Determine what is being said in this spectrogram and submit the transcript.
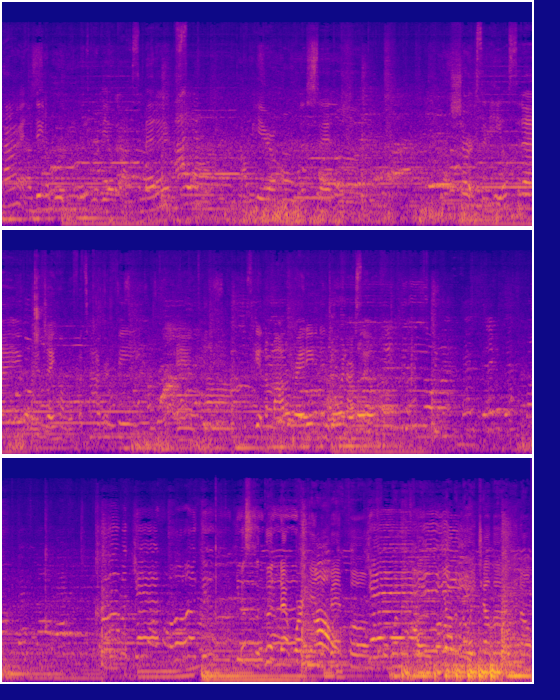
Hi, I'm Dina Bruton with Reveal Cosmetics. I'm here on the set of shirts and heels today with J Humble Photography and um, just getting the model ready and enjoying ourselves. Is a good networking event for, for women, for y'all to know each other, you know,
